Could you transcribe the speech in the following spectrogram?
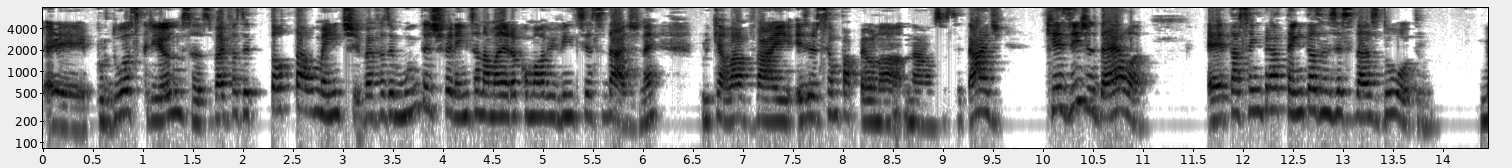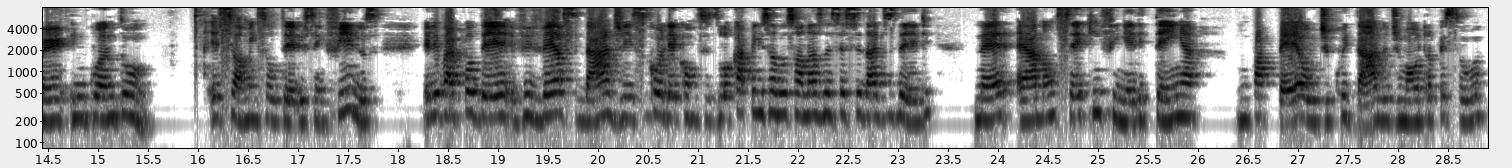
é, por duas crianças vai fazer totalmente, vai fazer muita diferença na maneira como ela vivencia a cidade, né? Porque ela vai exercer um papel na, na sociedade que exige dela estar é, tá sempre atenta às necessidades do outro. Né? Enquanto esse homem solteiro e sem filhos, ele vai poder viver a cidade e escolher como se deslocar pensando só nas necessidades dele, né? É a não ser que, enfim, ele tenha um papel de cuidado de uma outra pessoa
